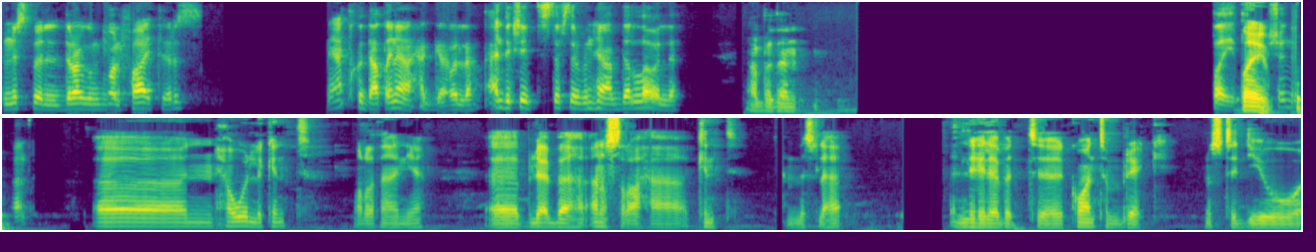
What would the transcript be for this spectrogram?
بالنسبة لدراغون بول فايترز يعني أعتقد اعطيناها حقها ولا؟ عندك شيء تستفسر منها عبد الله ولا؟ ابدا. طيب طيب. آه نحول لك أنت مرة ثانية. آه بلعبة أنا الصراحة كنت متحمس لها. اللي هي لعبة كوانتم بريك من استديو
